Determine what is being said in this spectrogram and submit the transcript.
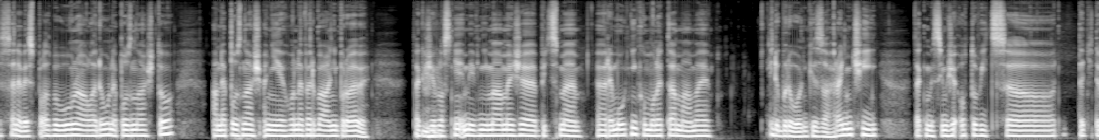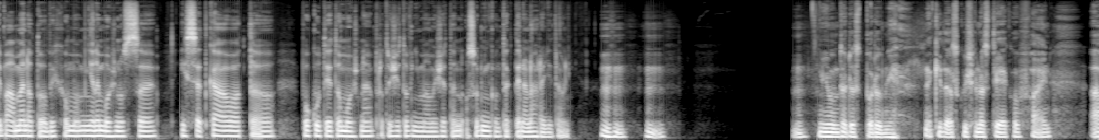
se nevyspal s blbou náladou, nepoznáš to a nepoznáš ani jeho neverbální projevy. Takže mm. vlastně i my vnímáme, že byť jsme remotní komunita, máme i dobrovolníky z zahraničí, tak myslím, že o to víc eh, teď dbáme na to, abychom měli možnost se i setkávat, eh, pokud je to možné, protože to vnímáme, že ten osobní kontakt je nenahraditelný. Mm-hmm. Mm, mám to dost podobně. Taky ta zkušenost je jako fajn. A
